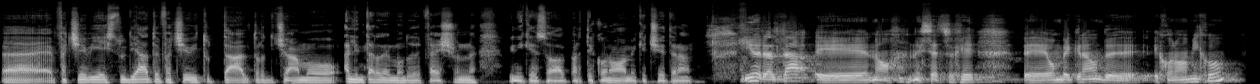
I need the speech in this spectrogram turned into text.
eh, facevi, hai studiato e facevi tutt'altro, diciamo, all'interno del mondo del fashion, quindi che so, parte economica, eccetera? Io in realtà eh, no, nel senso che eh, ho un background economico.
